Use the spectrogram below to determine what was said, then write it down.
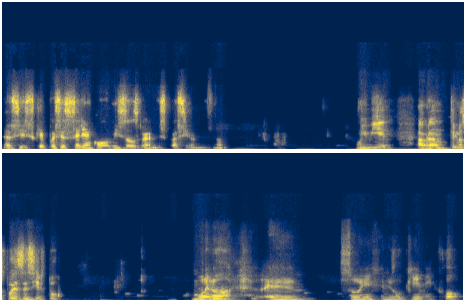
Así es que pues esos serían como mis dos grandes pasiones, ¿no? Muy bien. Abraham, ¿qué nos puedes decir tú? Bueno, eh, soy ingeniero químico,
